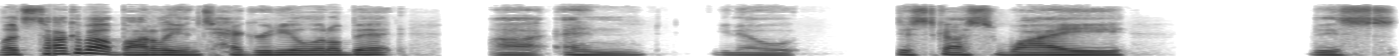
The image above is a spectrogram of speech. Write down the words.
Let's talk about bodily integrity a little bit uh, and, you know, discuss why this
